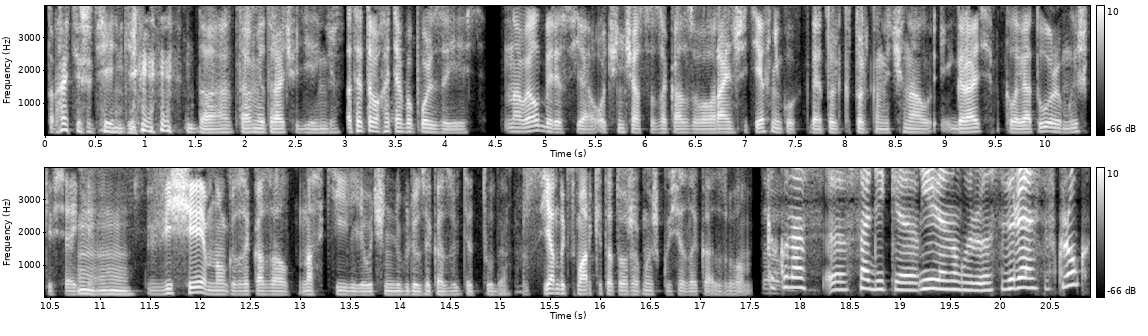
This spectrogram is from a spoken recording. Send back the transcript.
тратишь деньги? Да, там я трачу деньги. От этого хотя бы польза есть. На Велберис я очень часто заказывал раньше технику, когда я только-только начинал играть. Клавиатуры, мышки всякие. Мгм. Вещей я много заказал. Носки я очень люблю заказывать оттуда. С Яндекс.Маркета тоже мышку себе заказывал. Как у нас э, в садике Елена говорила, собираемся в круг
